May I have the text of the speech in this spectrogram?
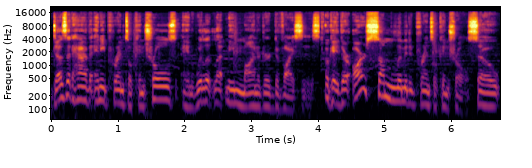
Does it have any parental controls and will it let me monitor devices? Okay, there are some limited parental controls. So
